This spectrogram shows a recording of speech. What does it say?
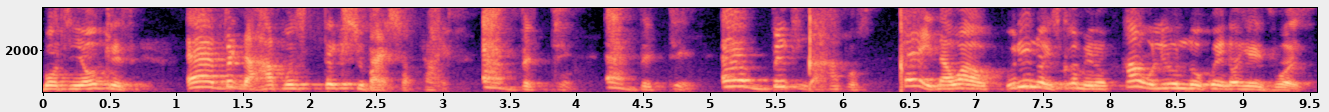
But in your case, everything that happens takes you by surprise. Everything. Everything, everything that happens. Hey, now wow, we didn't know he's coming. How will you know when you don't hear his voice?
